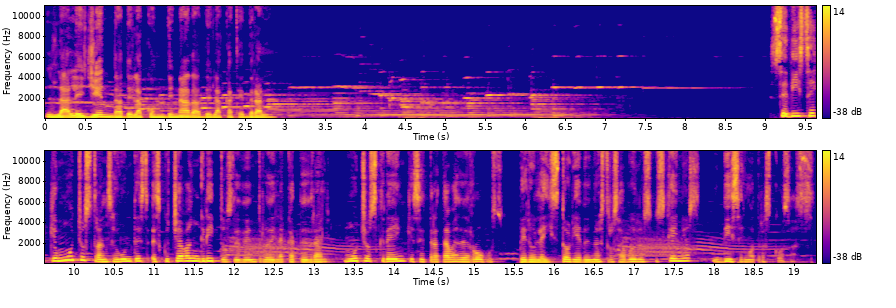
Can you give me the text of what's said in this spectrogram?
La leyenda de la condenada de la catedral. Se dice que muchos transeúntes escuchaban gritos de dentro de la catedral. Muchos creen que se trataba de robos, pero la historia de nuestros abuelos cusqueños dicen otras cosas.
